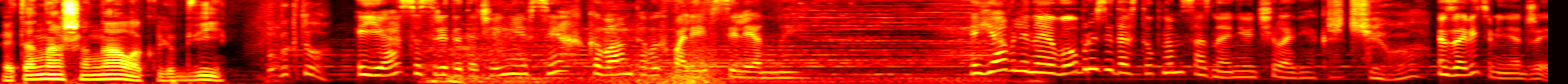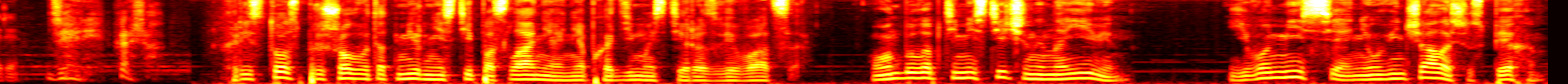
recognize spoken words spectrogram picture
Это наш аналог любви. Вы кто? Я сосредоточение всех квантовых полей Вселенной. Явленное в образе, доступном сознанию человека. Чего? Зовите меня Джерри. Джерри, хорошо. Христос пришел в этот мир нести послание о необходимости развиваться. Он был оптимистичен и наивен. Его миссия не увенчалась успехом.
